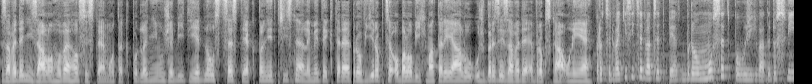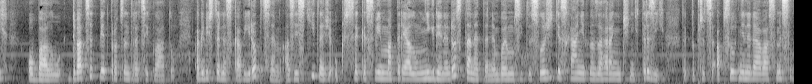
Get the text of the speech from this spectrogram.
Zavedení zálohového systému tak podle ní může být jednou z cest, jak plnit přísné limity, které pro výrobce obalových materiálů už brzy zavede Evropská unie. V roce 2025 budou muset používat do svých obalů 25% recyklátu. A když jste dneska výrobcem a zjistíte, že už se ke svým materiálům nikdy nedostanete nebo je musíte složitě schánět na zahraničních trzích, tak to přece absolutně nedává smysl.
